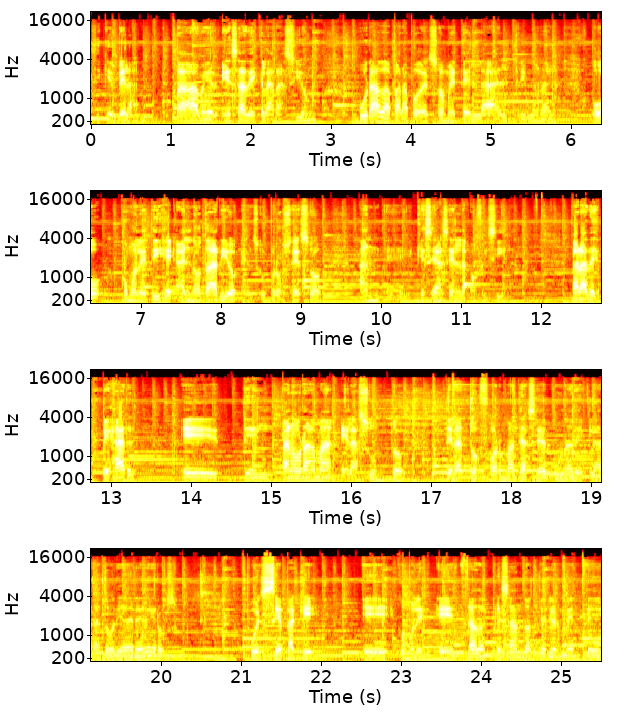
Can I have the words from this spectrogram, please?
Así que vela, va a haber esa declaración jurada para poder someterla al tribunal o, como les dije, al notario en su proceso eh, que se hace en la oficina. Para despejar eh, del panorama el asunto de las dos formas de hacer una declaratoria de herederos, pues sepa que eh, como les he estado expresando anteriormente,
